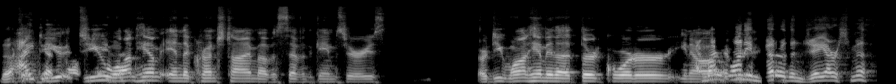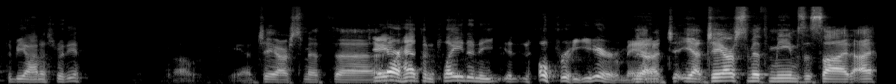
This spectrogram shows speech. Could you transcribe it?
The okay, do you do you want that. him in the crunch time of a seventh game series, or do you want him in the third quarter? You know, I might want him better than J.R. Smith, to be honest with you yeah, J.R. Smith. Uh, J.R. hasn't played in, a, in over a year, man. Yeah, J- yeah. J.R. Smith memes aside, I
